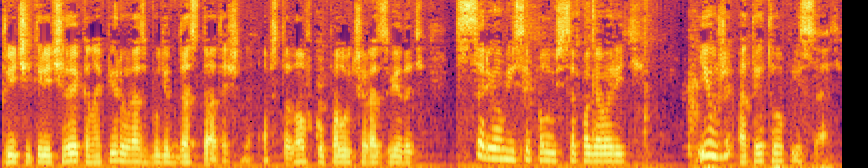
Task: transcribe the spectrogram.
Три-четыре человека на первый раз будет достаточно. Обстановку получше разведать. С царем, если получится поговорить. И уже от этого плясать.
